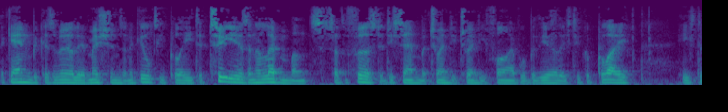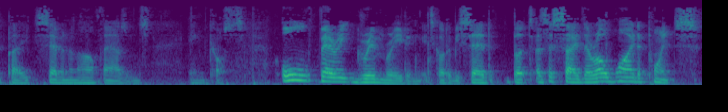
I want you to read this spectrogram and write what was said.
again because of early admissions and a guilty plea to two years and 11 months. So the 1st of December 2025 will be the earliest he could play. He's to pay seven and a half thousands in costs. All very grim reading, it's got to be said. But as I say, there are wider points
